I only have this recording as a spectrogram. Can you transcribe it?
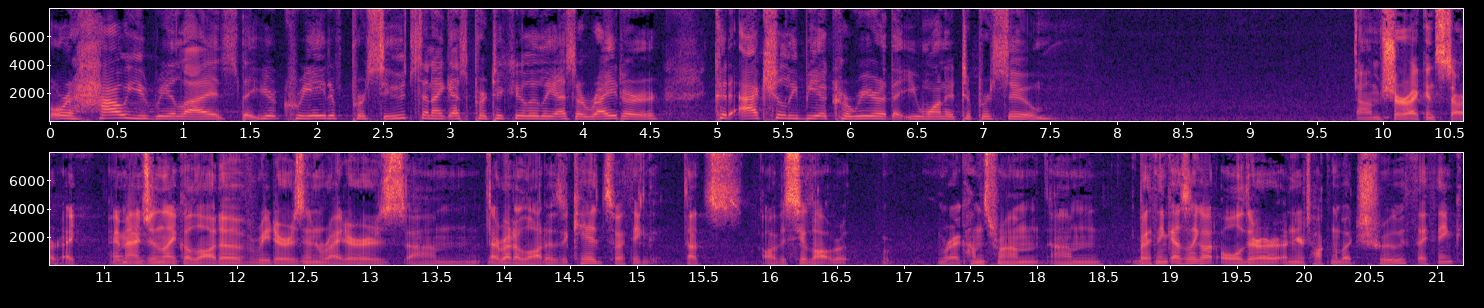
or how you realized that your creative pursuits, and I guess particularly as a writer, could actually be a career that you wanted to pursue. Um, sure, I can start. I, I, imagine like a lot of readers and writers. Um, I read a lot as a kid, so I think that's obviously a lot where, where it comes from. Um, but I think as I got older, and you're talking about truth, I think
